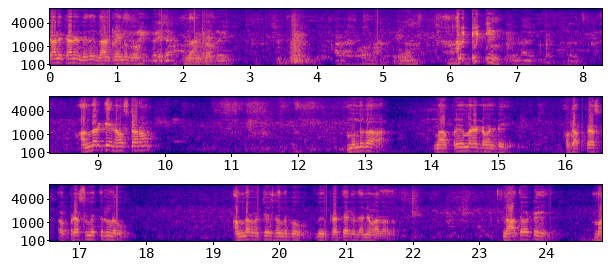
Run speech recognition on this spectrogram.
కానీ కానీ దాంట్లో ఎందుకు? దాంట్లో. అందరికీ నమస్కారం. ముందుగా నా ప్రియమైనటువంటి ఒక ప్రెస్ ఒక ప్రెస్ మిత్రులు అందరూ వచ్చేసినందుకు మీకు ప్రత్యేక ధన్యవాదాలు. నాతోటి మా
